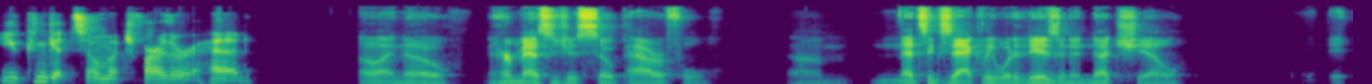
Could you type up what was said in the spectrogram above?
you can get so much farther ahead. Oh, I know. Her message is so powerful. Um, that's exactly what it is in a nutshell. It,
